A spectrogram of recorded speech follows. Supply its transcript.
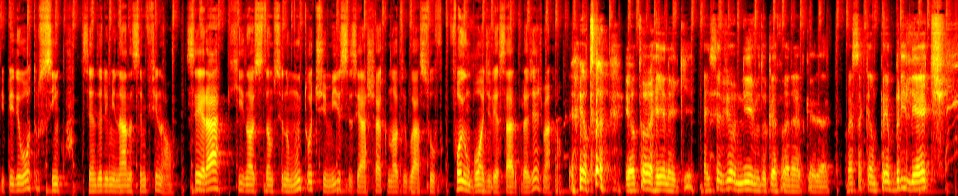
e perdeu outros cinco, sendo eliminado na semifinal. Será que nós estamos sendo muito otimistas em achar que o Nova Iguaçu foi um bom adversário para a gente, Marcão? Eu tô, eu tô rindo aqui. Aí você vê o nível do Campeonato Carioca. Com essa campanha brilhante.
